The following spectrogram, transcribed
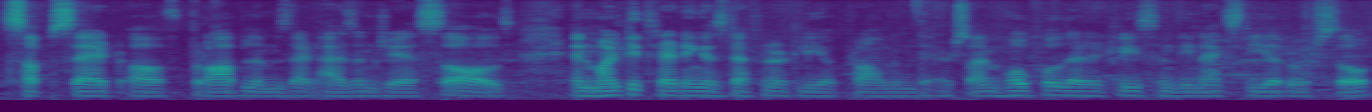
subset of problems that ASM.js solves. And multi-threading is definitely a problem there. So I'm hopeful that at least in the next year or so,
